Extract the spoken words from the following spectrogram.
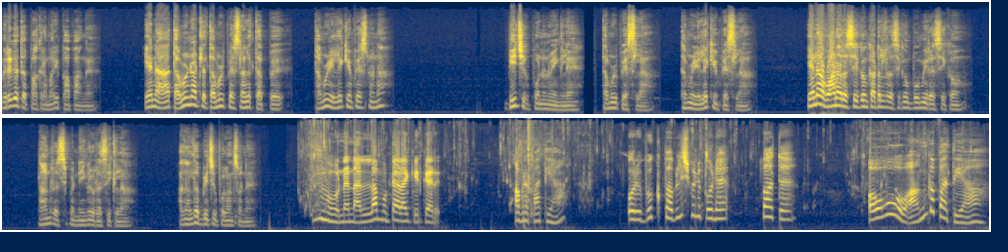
மிருகத்தை பார்க்குற மாதிரி பார்ப்பாங்க. ஏன்னா தமிழ்நாட்டில் தமிழ் பேசினாலே தப்பு. தமிழ் இலக்கியம் பேசணும்னா? பீச்சுக்கு போகணுன்னு வைங்களேன் தமிழ் பேசலாம். தமிழ் இலக்கியம் பேசலாம். ஏன்னா வான ரசிக்கும் கடல் ரசிக்கும் பூமி ரசிக்கும். நானும் ரசிப்பேன் நீங்களும் ரசிக்கலாம். அதனால தான் பீச்சுக்கு போகலான்னு சொன்னேன். உன்னை நல்லா முட்டாளாக்கியிருக்காரு. அவரை பாத்தியா? ஒரு புக் பப்ளிஷ் பண்ண போனேன் பார்த்தேன் ஓ அங்க பாத்தியா?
